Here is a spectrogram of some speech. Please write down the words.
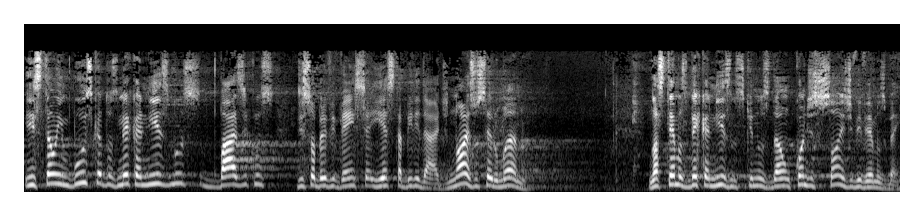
e estão em busca dos mecanismos básicos de sobrevivência e estabilidade. Nós, o ser humano, nós temos mecanismos que nos dão condições de vivermos bem.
